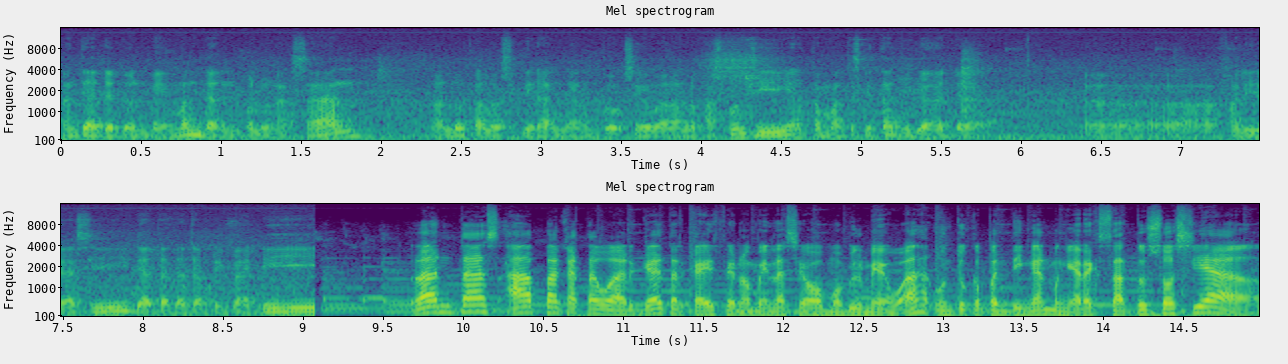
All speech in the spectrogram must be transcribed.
nanti ada down payment dan pelunasan. Lalu kalau sekiranya untuk sewa lepas kunci otomatis kita juga ada eh, validasi data-data pribadi. Lantas, apa kata warga terkait fenomena sewa mobil mewah untuk kepentingan mengerek status sosial?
